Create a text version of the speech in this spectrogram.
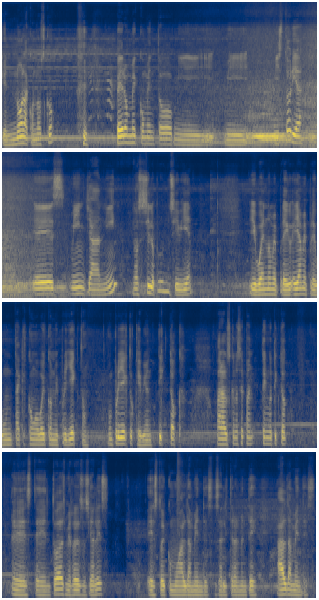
que no la conozco, pero me comentó mi, mi, mi historia. Es Min Janin, no sé si lo pronuncié bien. Y bueno, me ella me pregunta que cómo voy con mi proyecto. Un proyecto que vio en TikTok. Para los que no sepan, tengo TikTok. Este, en todas mis redes sociales estoy como Alda Méndez. O sea, literalmente Alda Méndez.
